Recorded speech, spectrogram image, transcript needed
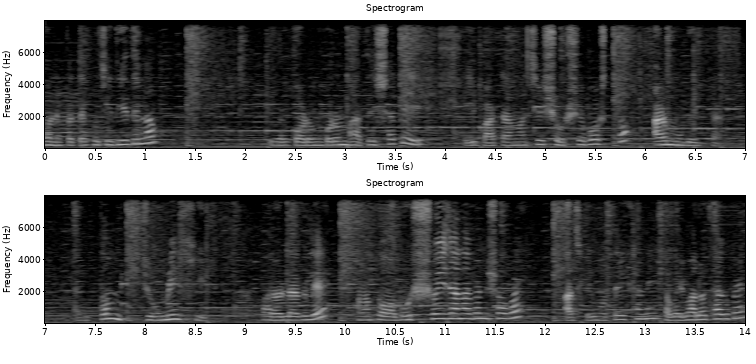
ধনে পাতা কুচি দিয়ে দিলাম। এবার গরম গরম ভাতের সাথে এই বাটা মাছের সর্ষে পোস্ত আর মুগের ডাল। একদম জমে হিট। ভালো লাগলে আমাকে অবশ্যই জানাবেন সবাই। আজকের মতো এখানে সবাই ভালো থাকবেন।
